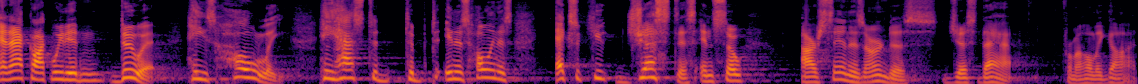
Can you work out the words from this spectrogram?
and act like we didn't do it. He's holy. He has to, to, to, in His holiness, execute justice. And so our sin has earned us just that from a holy God.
